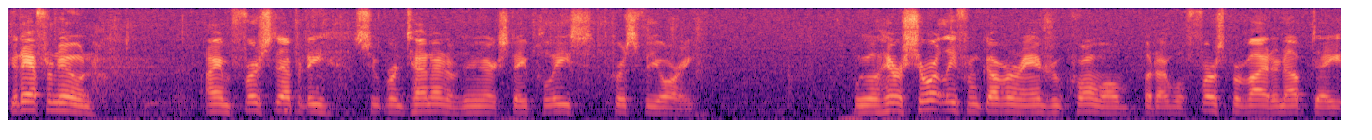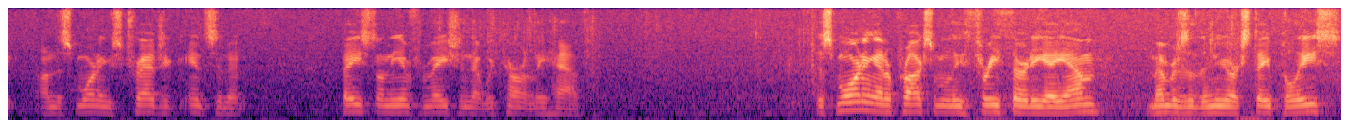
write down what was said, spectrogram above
Good afternoon. I am First Deputy Superintendent of the New York State Police, Chris Fiore. We will hear shortly from Governor Andrew Cuomo, but I will first provide an update on this morning's tragic incident based on the information that we currently have. This morning at approximately 3:30 a.m., members of the New York State Police,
